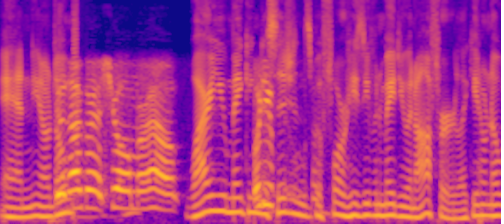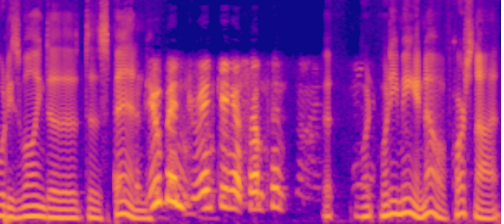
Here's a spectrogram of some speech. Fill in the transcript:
And you know, You're don't. not going to show him around. Why are you making What do you- decisions before he's even made you an offer? Like you don't know what he's willing to to spend. Have you been drinking or something? Uh, what What do you mean? No, of course not.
